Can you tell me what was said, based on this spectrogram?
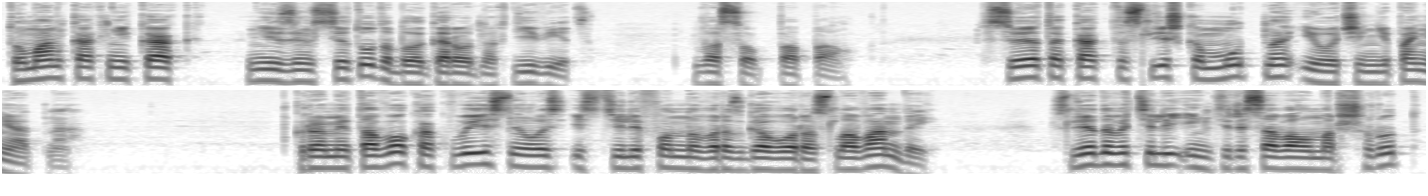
Туман как-никак не из института благородных девиц в особ попал. Все это как-то слишком мутно и очень непонятно. Кроме того, как выяснилось из телефонного разговора с Лавандой, следователей интересовал маршрут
